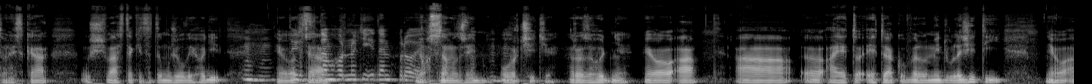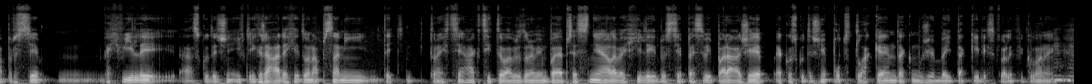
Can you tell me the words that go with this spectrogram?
to dneska už vás taky za to můžou vyhodit. Mm-hmm. Jo, Takže třeba... se tam hodnotí i ten projekt. No samozřejmě, mm-hmm. určitě, rozhodně, jo, a, a, a je, to, je to jako velmi důležitý. Jo, a prostě ve chvíli, a skutečně i v těch řádech je to napsaný, teď to nechci nějak citovat, protože to nevím úplně přesně, ale ve chvíli, kdy prostě pes vypadá, že je jako skutečně pod tlakem, tak může být taky diskvalifikovaný. Mm-hmm.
